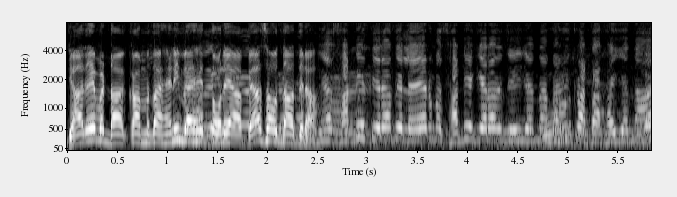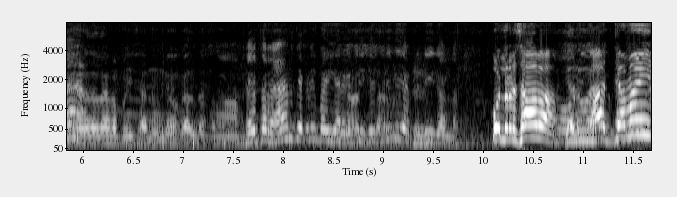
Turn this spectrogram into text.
ਜ਼ਿਆਦਾ ਵੱਡਾ ਕੰਮ ਤਾਂ ਹੈ ਨਹੀਂ ਵੈਸੇ ਤੋਲਿਆ ਪਿਆ ਸੌਦਾ ਤੇਰਾ। ਇਹ ਸਾਢੇ 13 ਦੇ ਲੈ ਜਾਣ ਮੈਂ ਸਾਢੇ 11 ਦੇ ਦੇਈ ਜਾਂਦਾ ਮੈਂ ਵੀ ਘਾਟਾ ਖਾਈ ਜਾਂਦਾ। ਰਹਿਣ ਦਾ ਤਾਂ ਬਈ ਸਾਨੂੰ ਨਹੀਂ ਉਹ ਗੱਲ ਦਾ ਹਾਂ ਫਿਰ ਫਿਰ ਰਹਿਣ ਦੇ ਕਿਹੜੀ ਬਾਈ ਯਾਰ ਏਡੀ ਕਿਹੜੀ ਕਿਹੜੀ ਗੱਲ ਆ। ਭੁੱਲਰ ਸਾਹਿਬ ਆ ਜਮਾਂ ਹੀ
